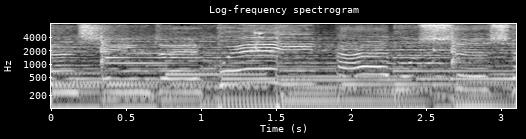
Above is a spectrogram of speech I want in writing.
感情对回忆爱不释手，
